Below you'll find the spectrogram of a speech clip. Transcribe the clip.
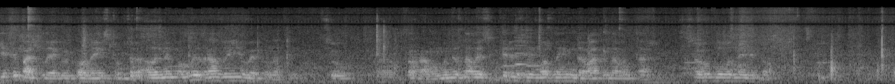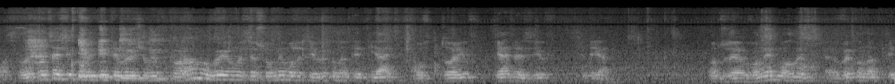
Діти бачили, як виконує інструктор, але не могли зразу її виконати, цю е, програму. Ми не знали, скільки разів можна їм давати навантаження. Цього було невідомо. Але в процесі, коли діти вивчили програму, виявилося, що вони можуть її виконати 5 повторів, 5 разів підряд. Отже, вони могли е, виконати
